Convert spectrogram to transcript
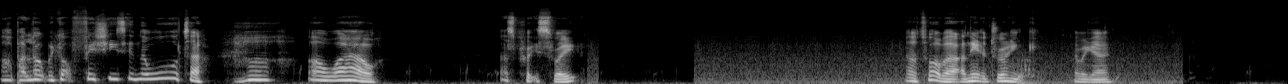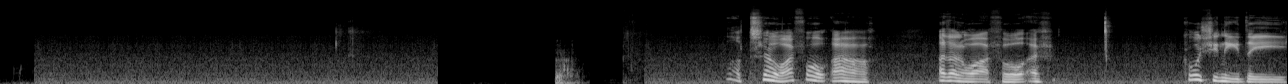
Oh, but look, we've got fishies in the water. Oh, wow. That's pretty sweet. Oh, talk about I need a drink. There we go. Two. I thought, oh, I don't know what I thought. Of course you need the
